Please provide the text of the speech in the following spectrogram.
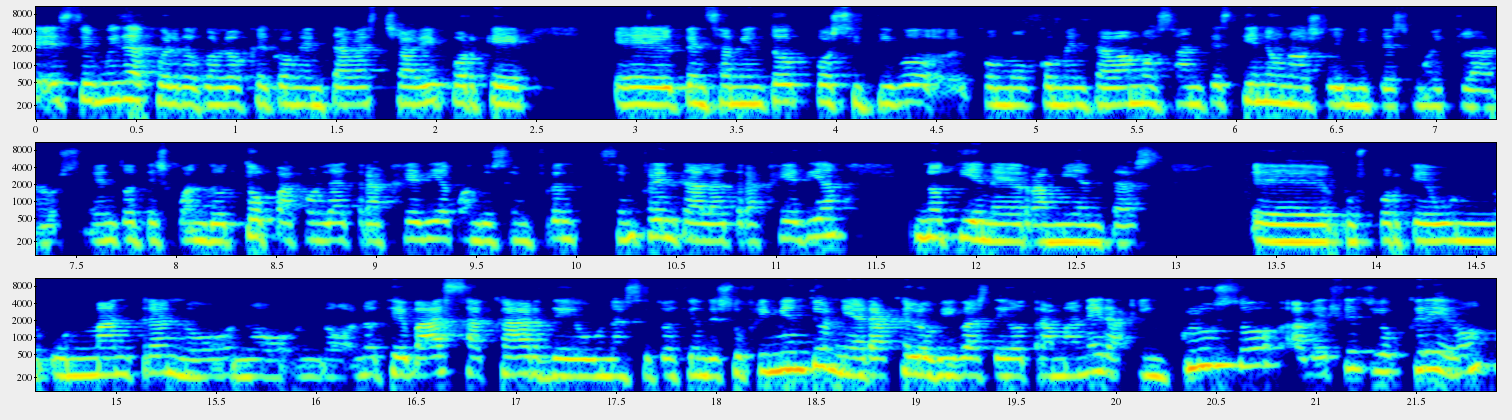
Estoy muy de acuerdo con lo que comentabas, Xavi, porque el pensamiento positivo, como comentábamos antes, tiene unos límites muy claros. Entonces, cuando topa con la tragedia, cuando se enfrenta, a la tragedia, no tiene herramientas. eh, pues porque un, mantra no, no, no, te va a sacar de una situación de sufrimiento ni hará que lo vivas de otra manera. Incluso a veces yo creo,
